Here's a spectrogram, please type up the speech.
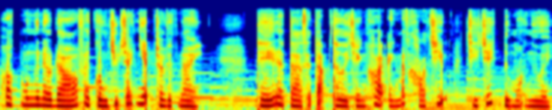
hoặc một người nào đó phải cùng chịu trách nhiệm cho việc này. Thế là ta sẽ tạm thời tránh khỏi ánh mắt khó chịu, chỉ trích từ mọi người.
